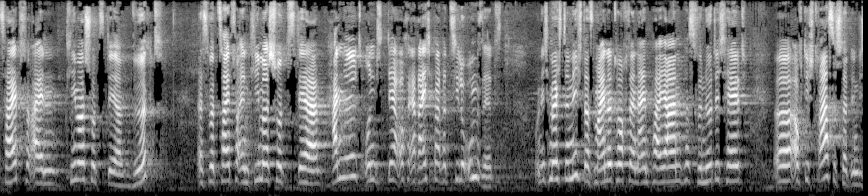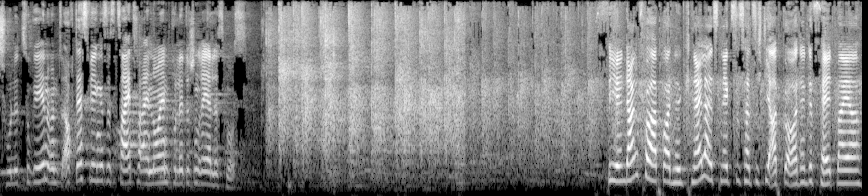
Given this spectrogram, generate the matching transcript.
Zeit für einen Klimaschutz, der wirkt. Es wird Zeit für einen Klimaschutz, der handelt und der auch erreichbare Ziele umsetzt. Ich möchte nicht, dass meine Tochter in ein paar Jahren es für nötig hält, äh, auf die Straße statt in die Schule zu gehen. Auch deswegen ist es Zeit für einen neuen politischen Realismus. Vielen Dank, Frau Abg. Knell. Als nächstes hat sich die Abg. Feldmayer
